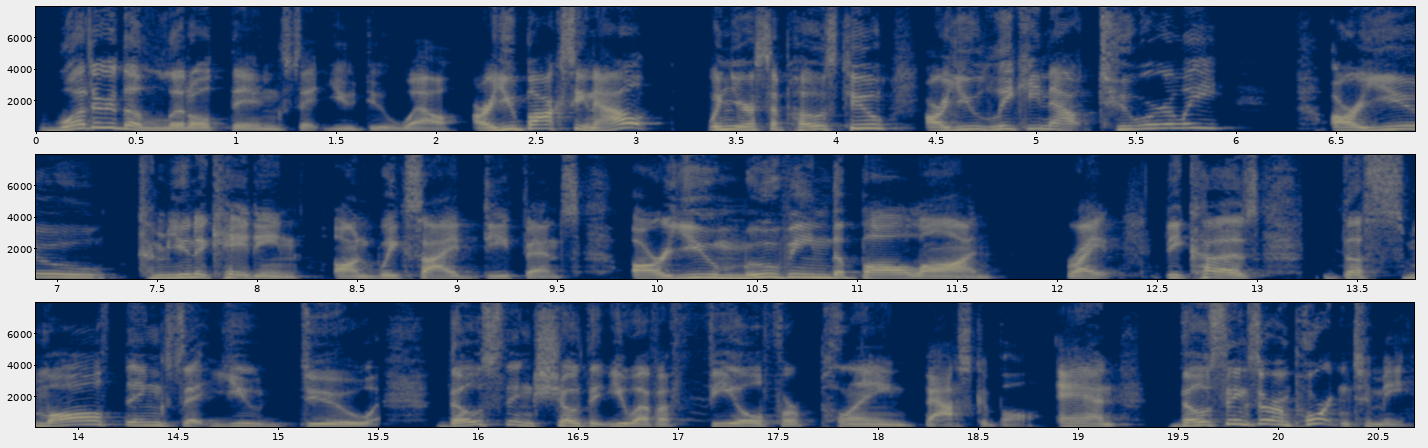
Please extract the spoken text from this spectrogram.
what are the little things that you do well? Are you boxing out when you're supposed to? Are you leaking out too early? Are you communicating on weak side defense? Are you moving the ball on? Right? Because the small things that you do, those things show that you have a feel for playing basketball. And those things are important to me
